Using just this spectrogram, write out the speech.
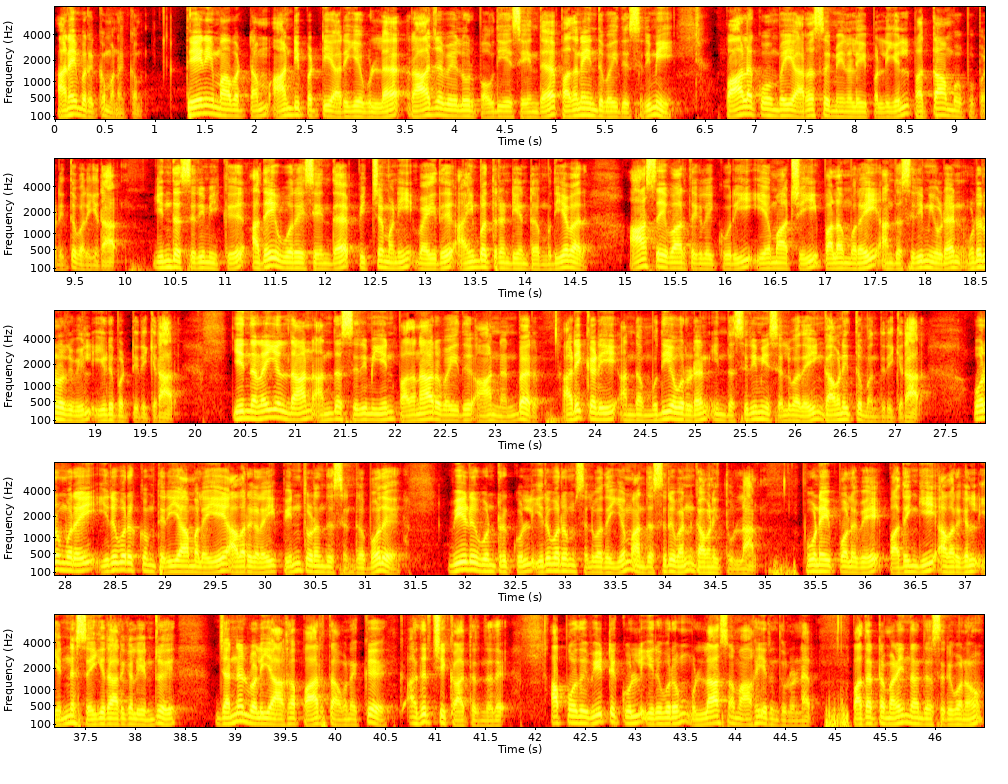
அனைவருக்கும் வணக்கம். தேனி மாவட்டம் ஆண்டிப்பட்டி அருகே உள்ள ராஜவேலூர் பகுதியை சேர்ந்த பதினைந்து வயது சிறுமி பாலக்கோம்பை அரசு மேல்நிலைப் பள்ளியில் பத்தாம் வகுப்பு படித்து வருகிறார். இந்த சிறுமிக்கு அதே ஊரை சேர்ந்த பிச்சமணி வயது ஐம்பத்தி ரெண்டு என்ற முதியவர் ஆசை வார்த்தைகளை கூறி ஏமாற்றி பலமுறை அந்த சிறுமியுடன் உடலுறவில் ஈடுபட்டிருக்கிறார். இந்நிலையில்தான் அந்த சிறுமியின் பதினாறு வயது ஆண் நண்பர் அடிக்கடி அந்த முதியவருடன் இந்த சிறுமி செல்வதை கவனித்து வந்திருக்கிறார். ஒருமுறை இருவருக்கும் தெரியாமலேயே அவர்களை பின்தொடர்ந்து சென்றபோது வீடு ஒன்றுக்குள் இருவரும் செல்வதையும் அந்த சிறுவன் கவனித்துள்ளான். பூனை போலவே பதுங்கி அவர்கள் என்ன செய்கிறார்கள் என்று ஜன்னல் வழியாக பார்த்த அவனுக்கு அதிர்ச்சி காத்திருந்தது. அப்போது வீட்டுக்குள் இருவரும் உல்லாசமாக இருந்துள்ளனர். பதட்டமடைந்த அந்த சிறுவனோ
